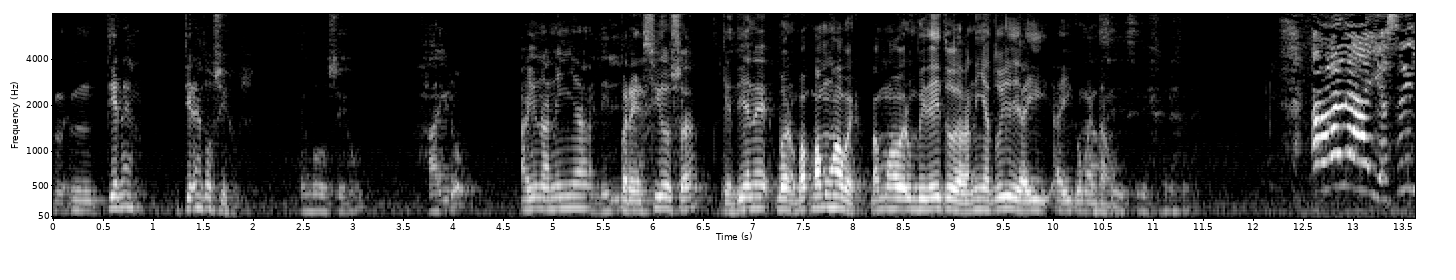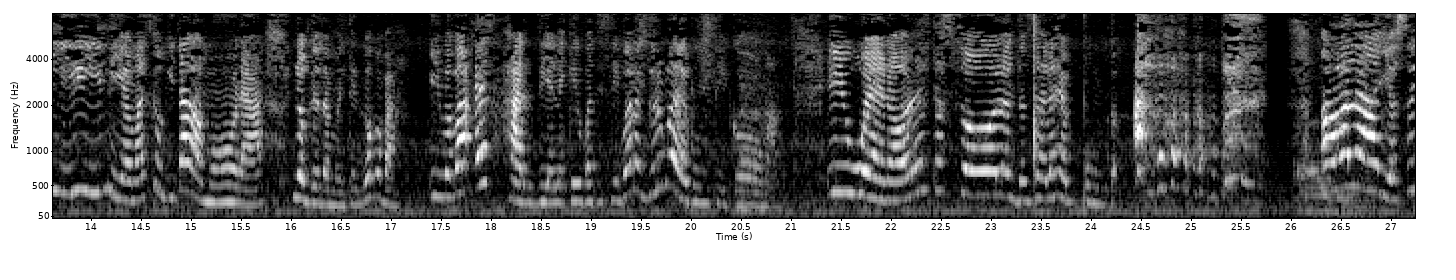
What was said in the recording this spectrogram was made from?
mm, tienes tienes dos hijos? tengo dos hijos, Jairo, Hay una niña preciosa que Sí. tiene, bueno, va- vamos a ver, vamos a ver un videito de la niña tuya y ahí ahí comentamos. Ah, sí, sí. Hola, yo soy Lili, mi mamá es Coquita. Lo que yo también tengo papá. Y papá es Jardiel, el que participó en el grupo de Punticoma. Y bueno, ahora está solo, entonces él es el punto. Hola, yo soy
